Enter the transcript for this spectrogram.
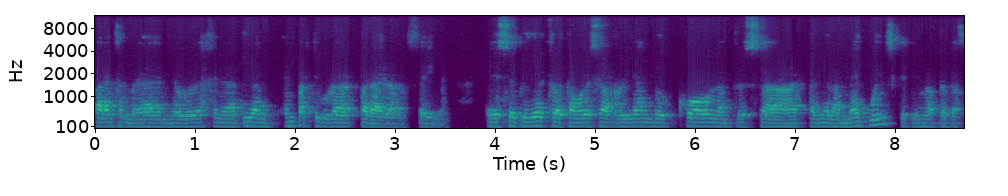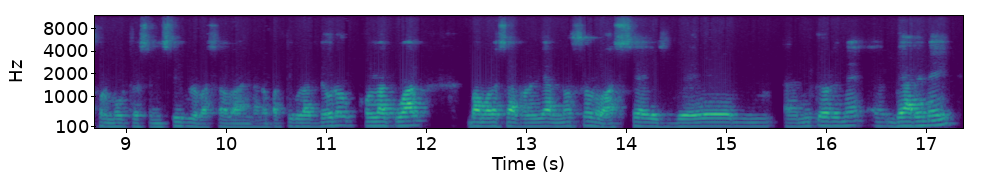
para enfermedades neurodegenerativas, en particular para el Alzheimer. Ese proyecto lo estamos desarrollando con la empresa española MedWins, que tiene una plataforma ultrasensible basada en nanopartículas de oro, con la cual vamos a desarrollar no solo a 6 de, uh, de RNA,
